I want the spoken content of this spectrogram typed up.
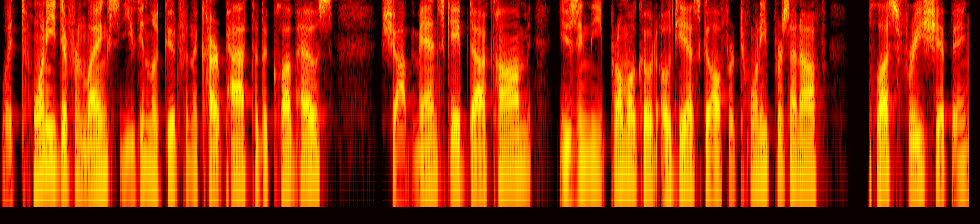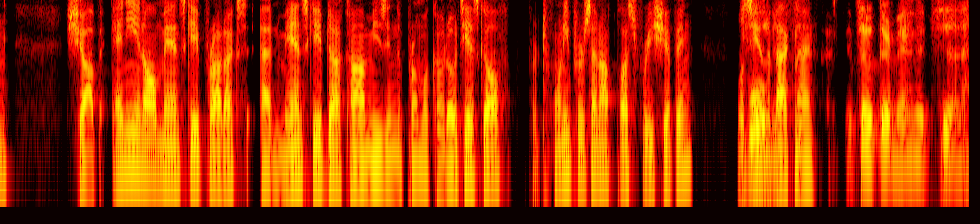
With 20 different lengths, you can look good from the cart path to the clubhouse. Shop manscaped.com using the promo code OTSGolf for 20% off plus free shipping. Shop any and all Manscaped products at manscaped.com using the promo code OTSGolf for 20% off plus free shipping. We'll see you on the back nine. It's out there, man. It's uh,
